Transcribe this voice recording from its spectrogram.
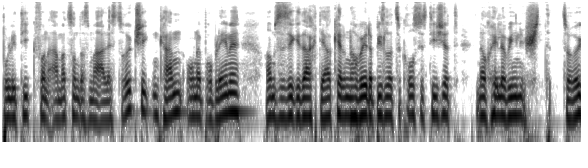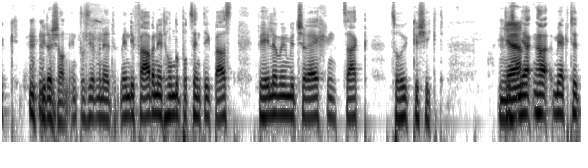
Politik von Amazon, dass man alles zurückschicken kann, ohne Probleme. Haben sie sich gedacht, ja, okay, dann habe ich ein bisschen ein zu großes T-Shirt nach Halloween zurück, wieder schauen. Interessiert mich nicht. Wenn die Farbe nicht hundertprozentig passt, für Halloween wird schon reichen, zack, zurückgeschickt. Das Ja, merken, merkt halt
